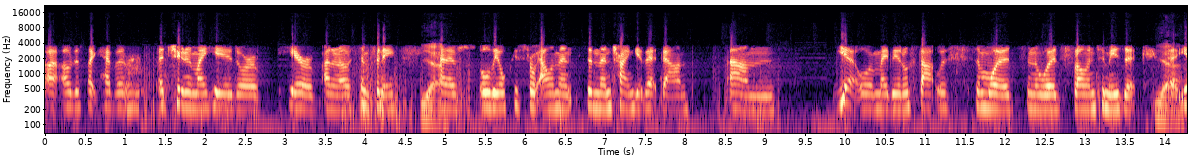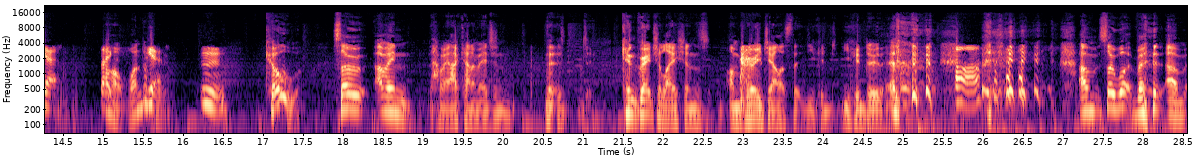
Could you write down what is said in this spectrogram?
I- I'll just like have a, a tune in my head or hear, I don't know, a symphony, Yeah. kind of all the orchestral elements, and then try and get that down. Um, yeah, or maybe it'll start with some words and the words flow into music. Yeah. Uh, yeah. Like, oh, wonderful. Yeah. Mm. Cool. So, I mean, I mean, I can't imagine. Congratulations! I'm very jealous that you could you could do that. Aw. um, so what? But um,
